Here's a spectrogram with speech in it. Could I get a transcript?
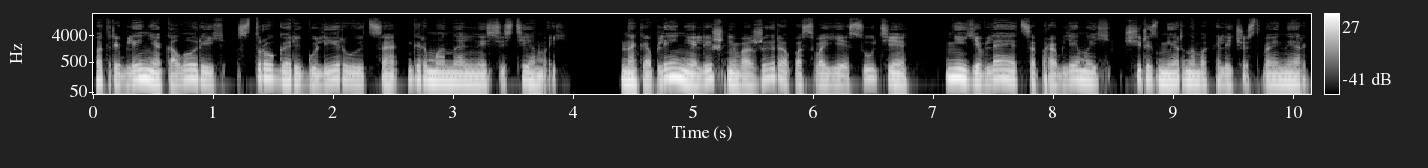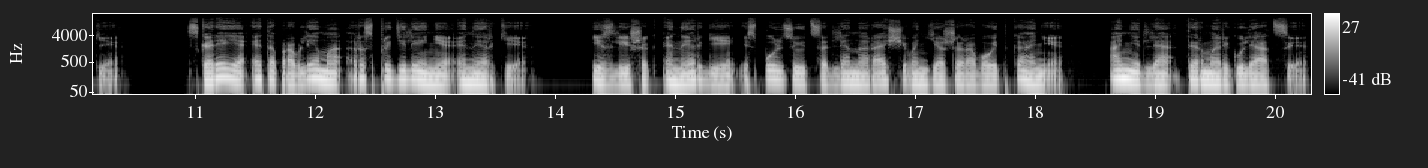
Потребление калорий строго регулируется гормональной системой. Накопление лишнего жира по своей сути не является проблемой чрезмерного количества энергии. Скорее, это проблема распределения энергии. Излишек энергии используется для наращивания жировой ткани, а не для терморегуляции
